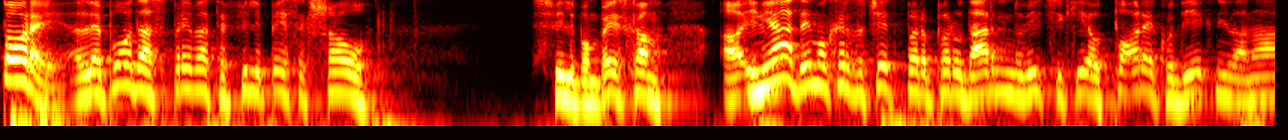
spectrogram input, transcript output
Torej, lepo, da spremljate Filipesek show s Filipom Peskom. Uh, in ja, dajmo kar začeti pri pr udarni novici, ki je v torek odjeknila na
